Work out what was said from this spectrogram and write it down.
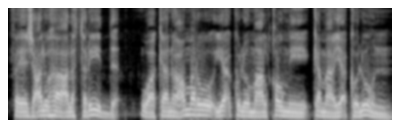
فيجعلها على الثريد. وكان عمر يأكل مع القوم كما يأكلون.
